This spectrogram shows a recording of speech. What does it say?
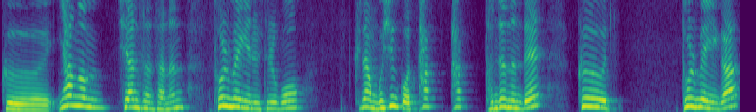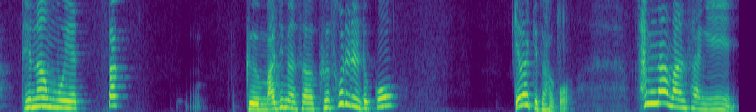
그 향음 지한선사는 돌멩이를 들고 그냥 무심코 탁탁 던졌는데 그 돌멩이가 대나무에 딱 그 맞으면서 그 소리를 듣고 깨닫기도 하고 삼라만상이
